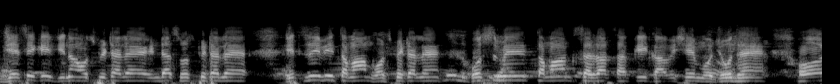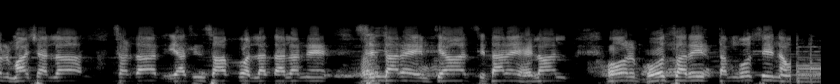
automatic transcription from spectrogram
जैसे कि जिना हॉस्पिटल है, इंडस हॉस्पिटल है, जितने भी तमाम हॉस्पिटल हैं, उसमें तमाम सरदार साहब की काविशें मौजूद हैं। और माशाल्लाह सरदार यासिन साहब को अल्लाह ताला ने सितारा इम्तियाज़, सितारा हलाल और बहुत सारे तमगों से नवाजा।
